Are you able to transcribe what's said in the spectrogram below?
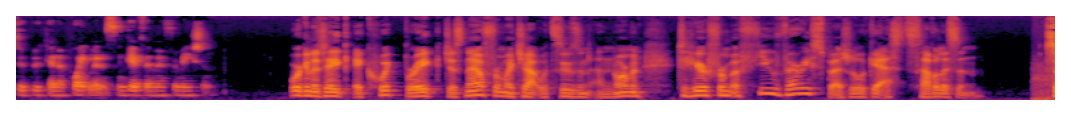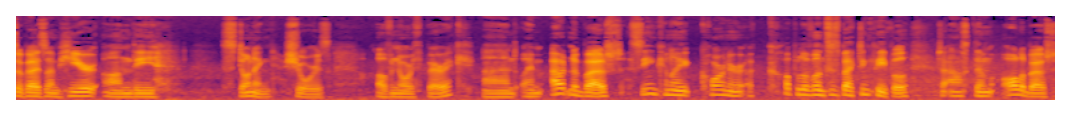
to book in appointments and give them information. We're going to take a quick break just now from my chat with Susan and Norman to hear from a few very special guests. Have a listen. So, guys, I'm here on the stunning shores of North Berwick, and I'm out and about seeing can I corner a couple of unsuspecting people to ask them all about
